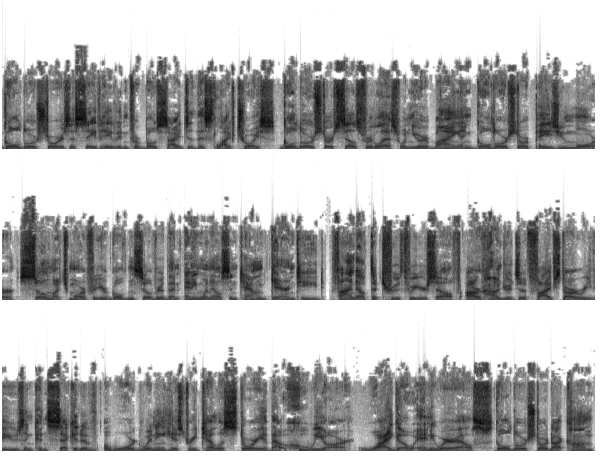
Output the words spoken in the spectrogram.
Gold Ore Store is a safe haven for both sides of this life choice. Gold Ore Store sells for less when you are buying, and Gold Ore Store pays you more, so much more for your gold and silver than anyone else in town, guaranteed. Find out the truth for yourself. Our hundreds of five star reviews and consecutive award winning history tell a story about who we are. Why go anywhere else? GoldOreStore.com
